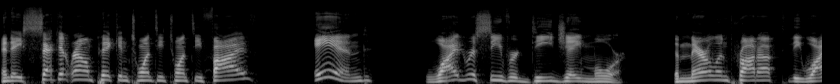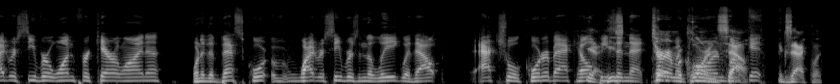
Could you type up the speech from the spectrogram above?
and a second round pick in 2025 and wide receiver DJ Moore. The Maryland product, the wide receiver one for Carolina, one of the best qu- wide receivers in the league without actual quarterback help. Yeah, he's, he's in that Terry Terry McLaurin McLaurin South. bucket. Exactly.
